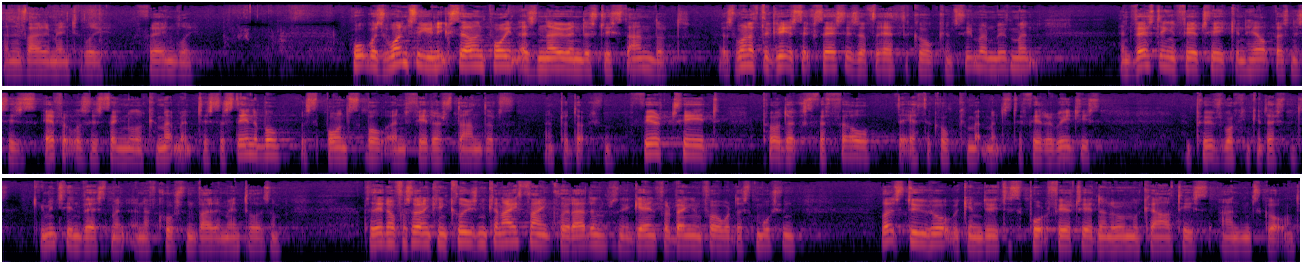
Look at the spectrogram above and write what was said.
and environmentally friendly. What was once a unique selling point is now industry standard. As one of the great successes of the ethical consumer movement, investing in fair trade can help businesses effortlessly signal a commitment to sustainable, responsible and fairer standards in production. Fair trade products fulfil the ethical commitments to fairer wages, improved working conditions, community investment and, of course, environmentalism. President Officer, in conclusion, can I thank Claire Adams again for bringing forward this motion? Let's do what we can do to support fair trade in our own localities and in Scotland.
